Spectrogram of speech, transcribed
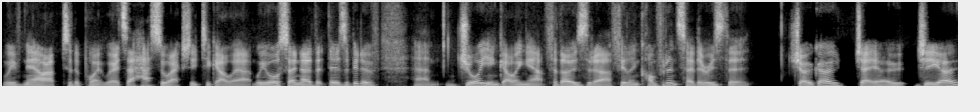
We've now up to the point where it's a hassle actually to go out. We also know that there's a bit of um, joy in going out for those that are feeling confident. So there is the JOGO, J O G O.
